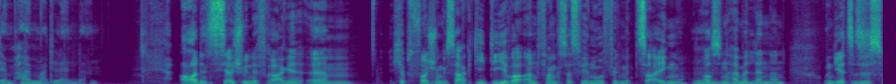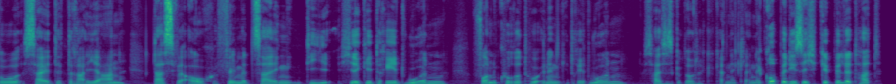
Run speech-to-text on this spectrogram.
den Heimatländern? Ah, das ist eine sehr schöne Frage. Ähm, ich habe es vorhin schon gesagt, die Idee war anfangs, dass wir nur Filme zeigen mhm. aus den Heimatländern. Und jetzt ist es so, seit drei Jahren, dass wir auch Filme zeigen, die hier gedreht wurden, von KuratorInnen gedreht wurden. Das heißt, es gibt auch eine kleine Gruppe, die sich gebildet hat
